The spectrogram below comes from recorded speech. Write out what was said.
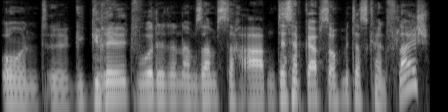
Und äh, gegrillt wurde dann am Samstagabend. Deshalb gab es auch mittags kein Fleisch.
